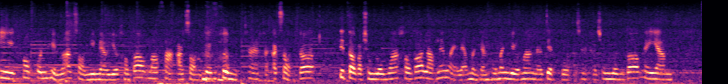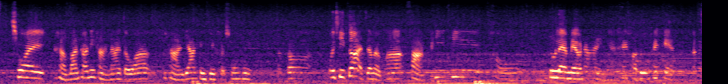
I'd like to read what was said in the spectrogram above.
มีพอคนเห็นว่าอักษรมีแมวเยอะเขาก็มาฝากอักษรเพิ่มขึ้นใช่ค่ะอักษรก็ติดต่อกับชมรมว่าเขาก็รับไม่ไหวแล้วเหมือนกันเพราะมันเยอะมากแล้วเจ็ดตัวใช่ค่ะชมรมก็พยายามช่วยหาบ้านเท่าที่หาได้ แต่ว่าหายากจริงๆค่ะช่วงนี้แล้วก็บางทีก็อาจจะแบบว่าฝากพี่ที่เขาดูแลแมวได้อย่างเงี้ยให้เขาดูให้แทนแล้วก็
